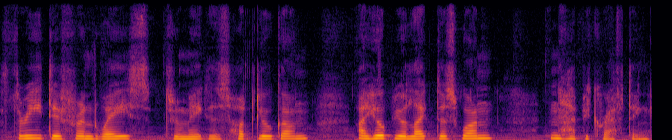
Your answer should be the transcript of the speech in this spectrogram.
three different ways to make this hot glue gun. I hope you liked this one and happy crafting.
